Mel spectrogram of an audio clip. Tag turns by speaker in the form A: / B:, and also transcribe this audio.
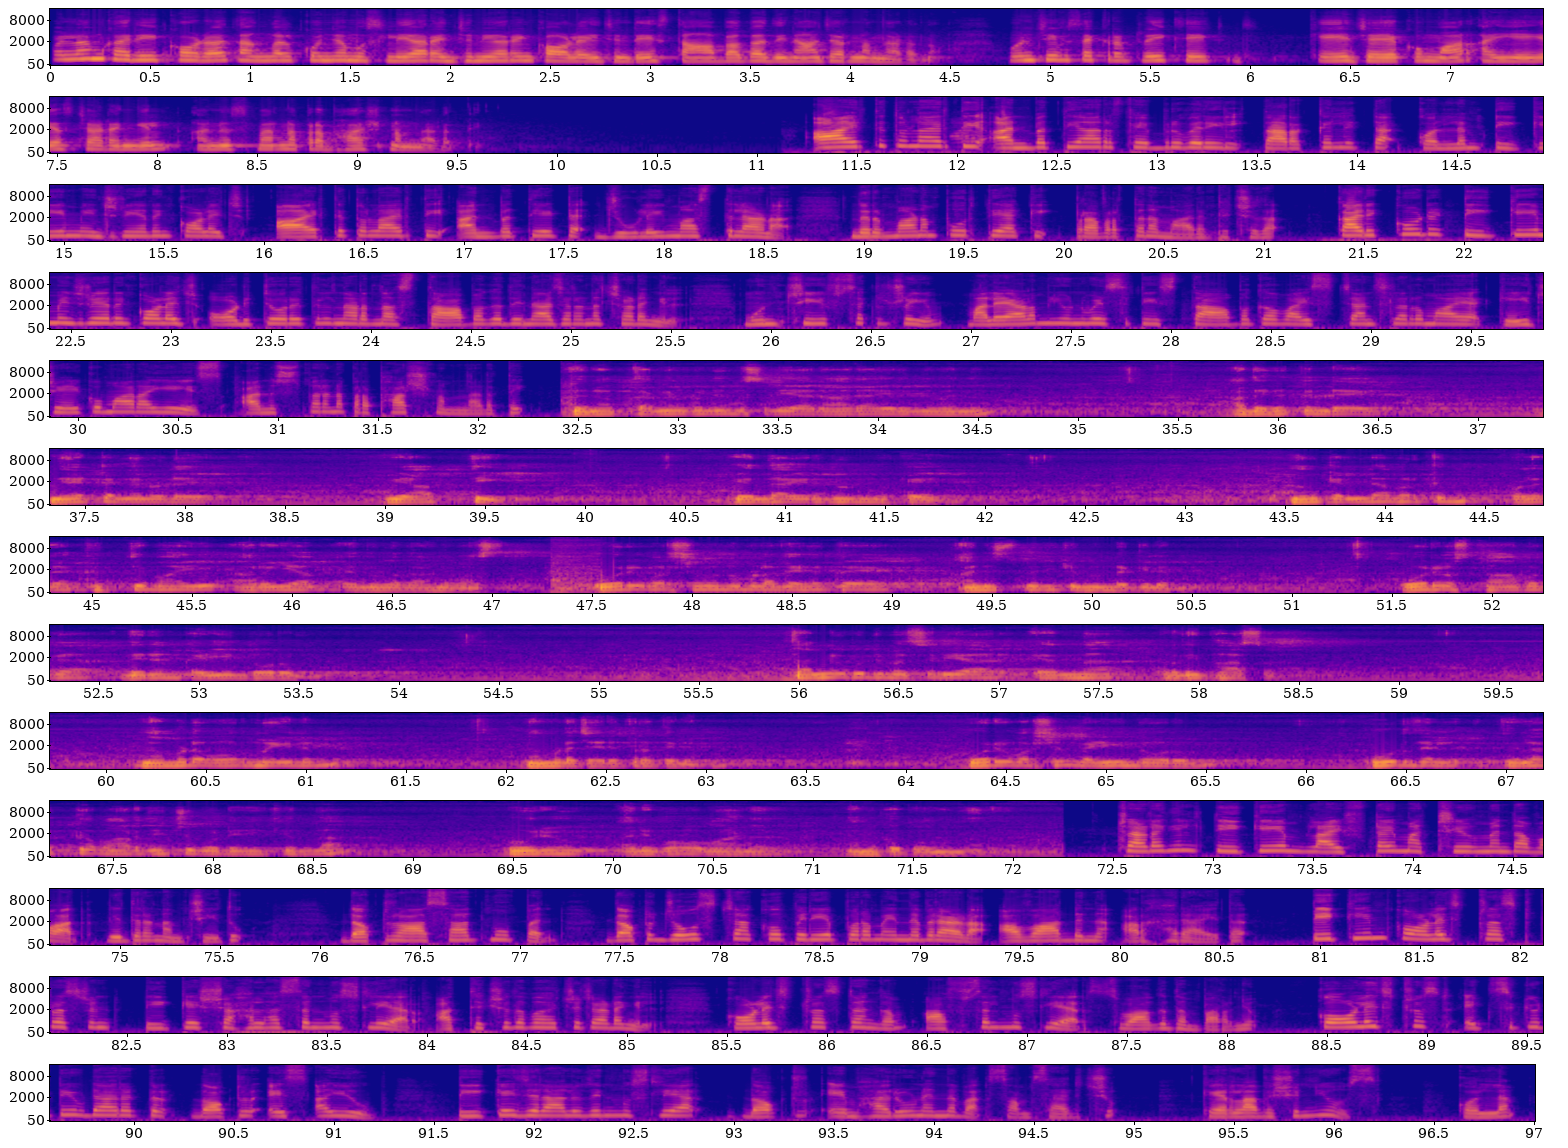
A: കൊല്ലം കരീക്കോട് തങ്ങൾക്കുഞ്ഞ് Musliyar engineering കോളേജിന്റെ സ്ഥാപക ദിനാചരണം നടന്നു. മുൻ chief secretary K K Jayakumar I A S ചടങ്ങിൽ അനുസ്മരണ പ്രഭാഷണം നടത്തി.
B: ആയിരത്തി തൊള്ളായിരത്തി അൻപത്തിയാറ് ഫെബ്രുവരിയിൽ തറക്കല്ലിട്ട Kollam T K M engineering college ആയിരത്തി തൊള്ളായിരത്തി അൻപത്തിയെട്ട് ജൂലൈ മാസത്തിലാണ് നിർമ്മാണം പൂർത്തിയാക്കി പ്രവർത്തനം ആരംഭിച്ചത്. Karikode T K M engineering college ഓഡിറ്റോറിയത്തിൽ നടന്ന സ്ഥാപക ദിനാചരണ ചടങ്ങിൽ മുൻ ചീഫ് സെക്രട്ടറിയും മലയാളം യൂണിവേഴ്സിറ്റി സ്ഥാപക വൈസ് ചാൻസലറുമായ കെ ജയകുമാർ ഐ എസ് അനുസ്മരണ പ്രഭാഷണം നടത്തി.
C: ജനാബ് മുസ്ലിയാർ ആരായിരുന്നുവെന്നും നേട്ടങ്ങളുടെ വ്യാപ്തി എന്തായിരുന്നു എന്നൊക്കെ നമുക്കെല്ലാവർക്കും വളരെ കൃത്യമായി അറിയാം എന്നുള്ളതാണ് വാസ്തവം. ഓരോ വർഷവും നമ്മൾ അദ്ദേഹത്തെ അനുസ്മരിക്കുന്നുണ്ടെങ്കിലും ഓരോ സ്ഥാപക ദിനം കഴിയും തോറും തങ്ങൾകുഞ്ഞ് മുസ്ലിയാർ എന്ന പ്രതിഭാസം നമ്മുടെ ഓർമ്മയിലും നമ്മുടെ ചരിത്രത്തിലും ഓരോ വർഷം കഴിയും തോറും കൂടുതൽ തിളക്കമാർജിച്ചു കൊണ്ടിരിക്കുന്ന ഒരു അനുഭവമാണ് നമുക്ക് തോന്നുന്നത്.
B: ചടങ്ങിൽ T K M lifetime achievement award വിതരണം ചെയ്തു. ഡോക്ടർ ആസാദ് മൂപ്പൻ ഡോക്ടർ ജോസ് ചാക്കോ പെരിയപ്പുറം എന്നിവരാണ് അവാർഡിന് അർഹരായത്. T K M college trust president T K Shahal Hasan Musliyar അധ്യക്ഷത വഹിച്ച ചടങ്ങിൽ കോളേജ് ട്രസ്റ്റ് അംഗം അഫ്സൽ മുസ്ലിയാർ സ്വാഗതം പറഞ്ഞു. College trust executive director doctor S Ayoob T K Jalaluddin Musliyar doctor M Haroon എന്നിവർ സംസാരിച്ചു. Kerala vision news Kollam.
